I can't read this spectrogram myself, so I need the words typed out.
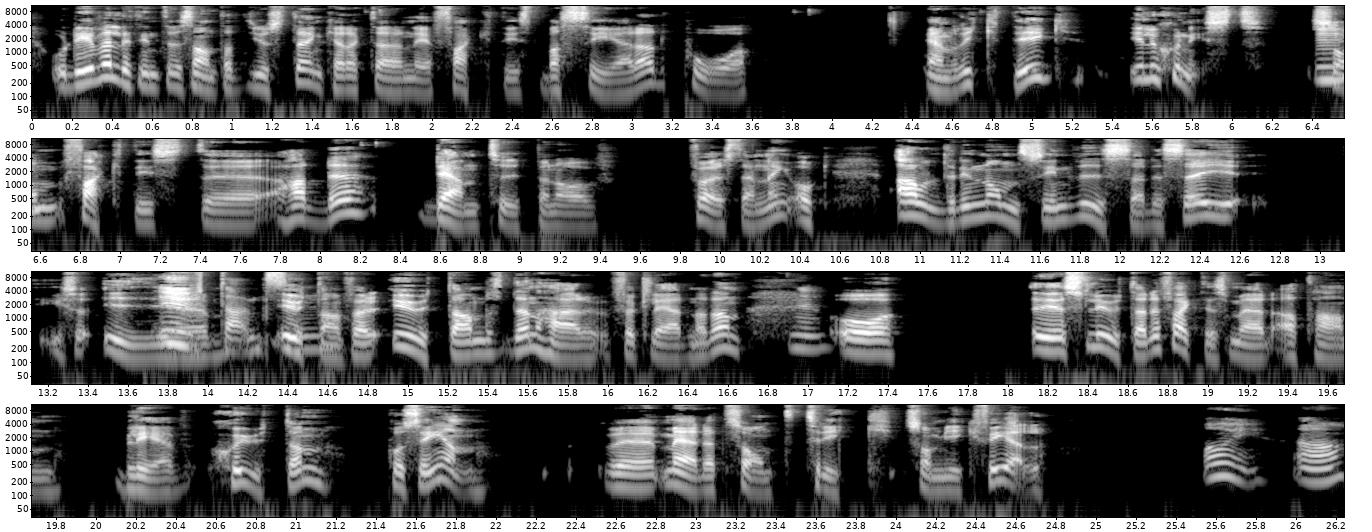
Och det är väldigt intressant att just den karaktären är faktiskt baserad på en riktig illusionist som faktiskt eh, hade den typen av föreställning och aldrig någonsin visade sig i, eh, Utan utanför utan den här förklädnaden. Mm. Och det slutade faktiskt med att han blev skjuten på scen eh, med ett sånt trick som gick fel. Oj, ja.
